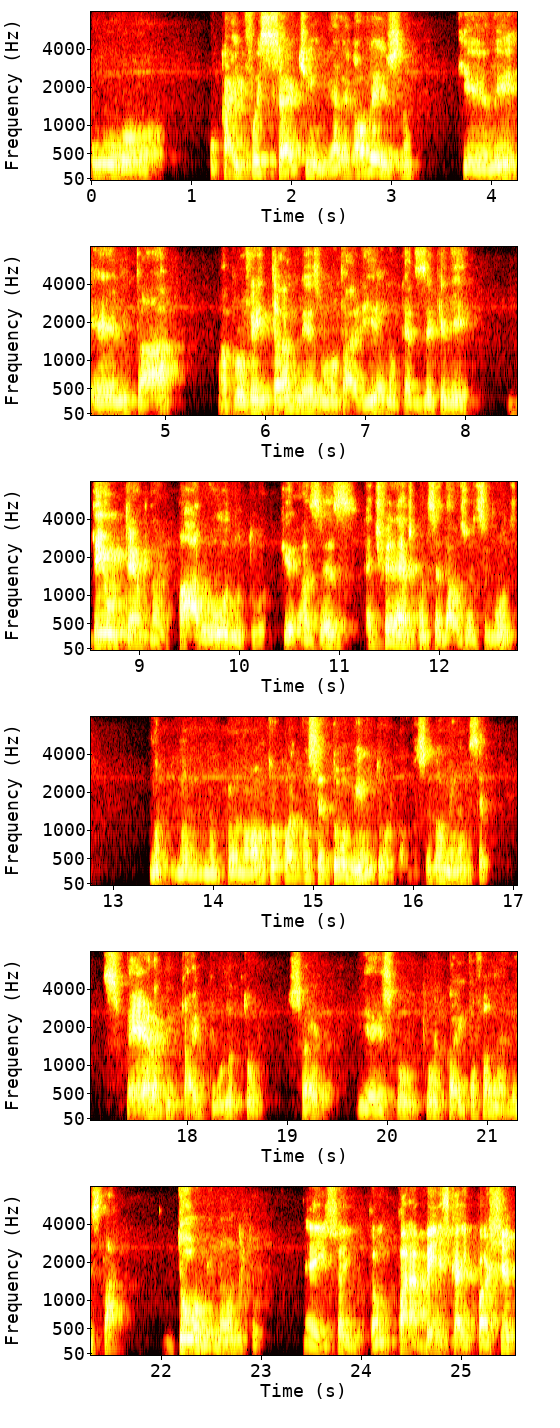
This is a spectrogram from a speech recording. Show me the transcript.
o, o Kaique foi certinho, e é legal ver isso, né? Que ele, ele tá aproveitando mesmo montaria, não quer dizer que ele deu tempo, não, ele parou no touro, porque às vezes é diferente quando você dá os 8 segundos no, no, no cronômetro ou quando você domina o touro. Quando você domina, você espera apitar e pula o touro, certo? E é isso que o, que o Kaique está fazendo, ele está dominando o touro. É isso aí. Então, parabéns, Kaique Pacheco.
